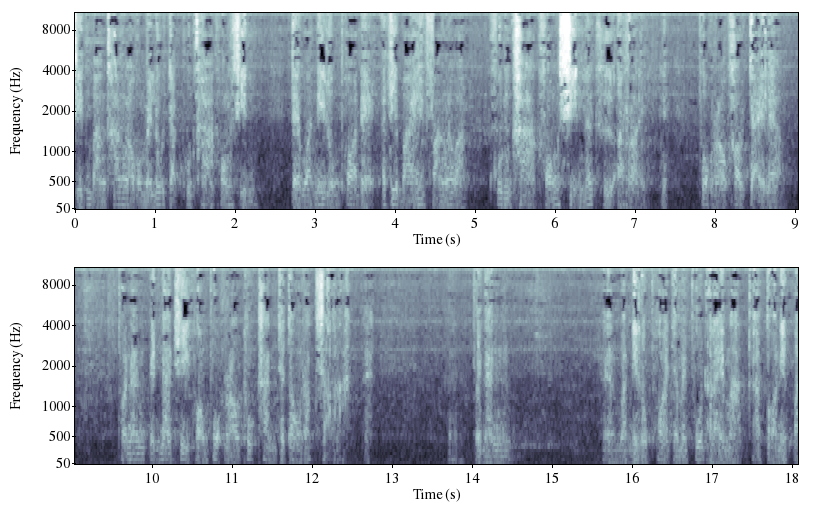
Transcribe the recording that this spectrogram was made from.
ศีลบางครั้งเราก็ไม่รู้จักคุณค่าของศีลแต่วันนี้หลวงพ่อได้อธิบายให้ฟังแล้วว่า คุณค่าของศีลนั้นคืออะไร พวกเราเข้าใจแล้ว เพราะนั้นเป็นหน้าที่ของพวกเราทุกท่านจะต้องรักษา เพราะนั้นวันนี้หลวงพ่อจะไม่พูดอะไรมาก ตอนนี้ไป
